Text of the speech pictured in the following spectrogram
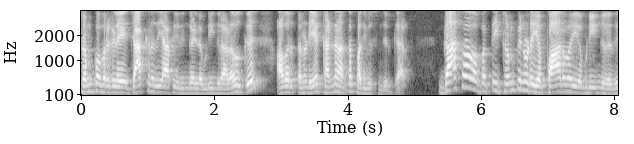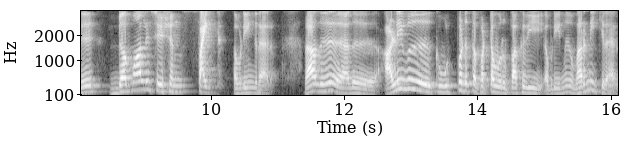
ட்ரம்ப் அவர்களே ஜாக்கிரதையாக இருங்கள் அப்படிங்கிற அளவுக்கு அவர் தன்னுடைய கண்டனத்தை பதிவு செஞ்சிருக்கார். காசாவை பற்றி ட்ரம்ப்பினுடைய பார்வை அப்படிங்கிறது டெமாலிசேஷன் சைட் அப்படிங்கிறார். அதாவது அது அழிவுக்கு உட்படுத்தப்பட்ட ஒரு பகுதி அப்படின்னு வர்ணிக்கிறார்.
